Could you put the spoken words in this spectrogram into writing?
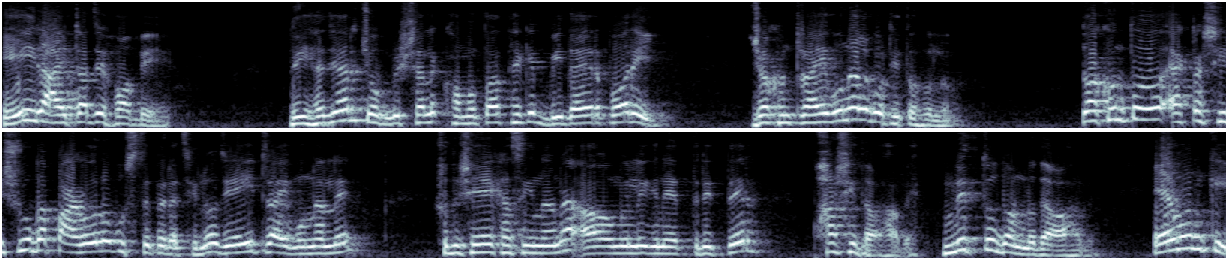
এই রায়টা যে হবে, দুই হাজার চব্বিশ সালে ক্ষমতা থেকে বিদায়ের পরেই যখন ট্রাইব্যুনাল গঠিত হলো, তখন তো একটা শিশু বা পাগলও বুঝতে পেরেছিল যে এই ট্রাইব্যুনালে শুধু শেখ হাসিনা না, আওয়ামী লীগ নেতৃত্বের ফাঁসি দেওয়া হবে, মৃত্যুদণ্ড দেওয়া হবে। এমনকি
